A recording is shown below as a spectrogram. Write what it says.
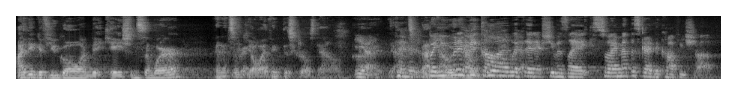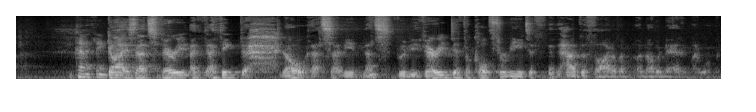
I think if you go on vacation somewhere and it's like, Right. yo, I think this girl's down. Yeah. right, that's- that- But that you would- wouldn't that be cool Gone, with yeah. it if she was like, "So I met this guy at the coffee shop," kind of thing. guys that's very i, I think that, no that's i mean that's would be very difficult for me to have the thought of an, another man in my woman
